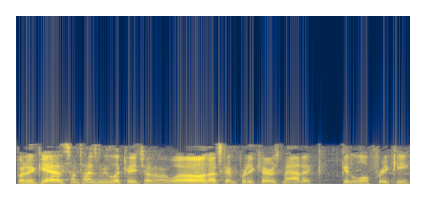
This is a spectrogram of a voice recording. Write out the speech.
But again, sometimes we look at each other and like, whoa, that's getting pretty charismatic, getting a little freaky.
